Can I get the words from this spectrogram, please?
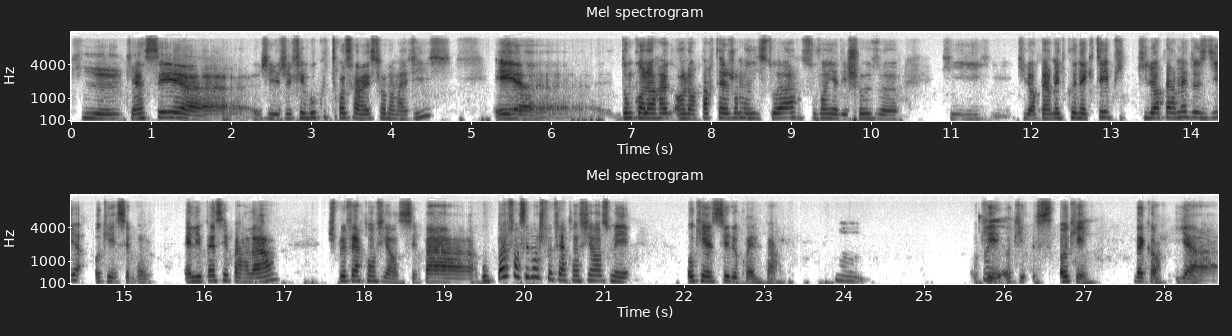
qui est, qui est assez. J'ai fait beaucoup de transformations dans ma vie et donc, en leur, en leur, partageant mon histoire, souvent il y a des choses euh, qui, qui, leur permettent de connecter, puis qui leur permettent de se dire Ok, c'est bon, elle est passée par là, je peux faire confiance. C'est pas, ou pas forcément je peux faire confiance, mais ok, elle sait de quoi elle parle. Hmm. Ok, ok, ok, d'accord. Il y a,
